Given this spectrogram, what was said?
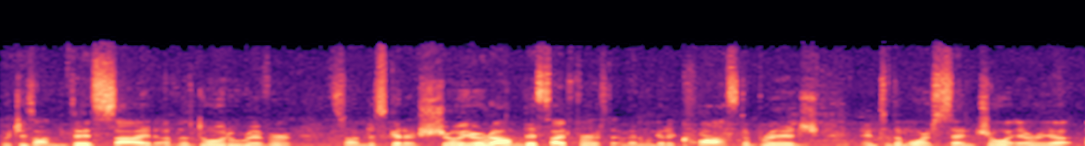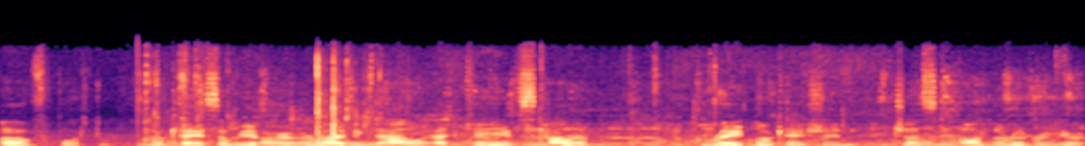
which is on this side of the Douro River. So I'm just gonna show you around this side first, and then we're gonna cross the bridge into the more central area of Porto. Okay, so we are arriving now at Caves Calem. Great location, just on the river here.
